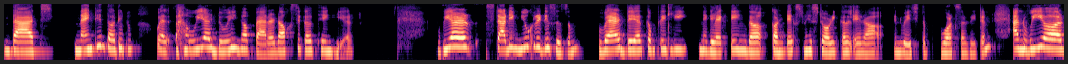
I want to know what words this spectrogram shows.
that 1932, well, we are doing a paradoxical thing here. We are studying new criticism where they are completely neglecting the context and historical era in which the works are written and we are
